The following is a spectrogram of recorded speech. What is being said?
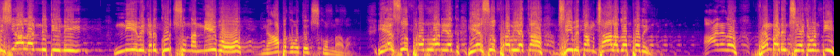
విషయాలన్నిటినీ నీవు ఇక్కడ కూర్చున్న నీవు జ్ఞాపకము తెచ్చుకున్నావా? యేసు ప్రభు అని యొక్క యేసు ప్రభు యొక్క జీవితం చాలా గొప్పది. ఆయనను వెంబడించేటువంటి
